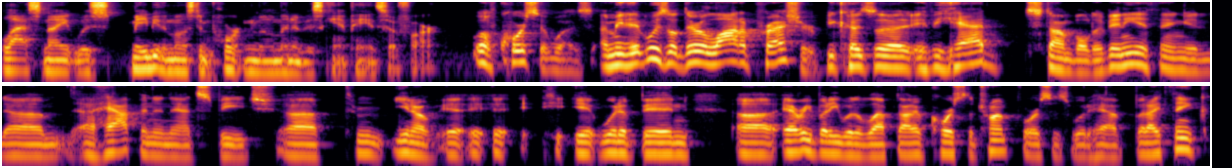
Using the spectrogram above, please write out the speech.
last night was maybe the most important moment of his campaign so far. Well, of course it was. I mean, it was there was a lot of pressure because uh, if he had stumbled, if anything had um, uh, happened in that speech, uh, through you know, it, it, it, would have been uh, everybody would have left out. Of course, the Trump forces would have. But I think,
